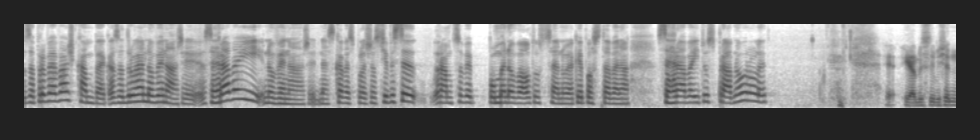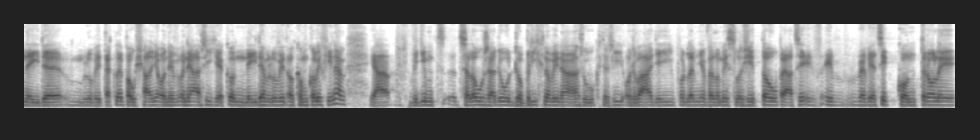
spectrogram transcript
Za prvé váš comeback a za druhé novináři. Sehrávají novináři dneska ve společnosti? Vy jste rámcově pomenoval tu scénu, jak je postavena. Sehrávají tu správnou roli? Já myslím, že nejde mluvit takhle paušálně o novinářích, jako nejde mluvit o komkoliv jiném. Já vidím celou řadu dobrých novinářů, kteří odvádějí podle mě velmi složitou práci i ve věci kontroly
